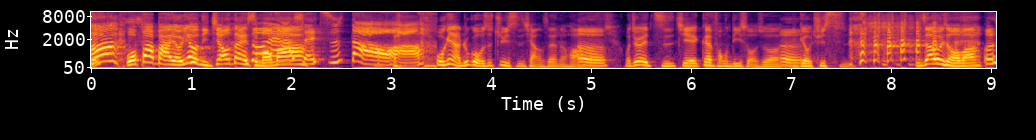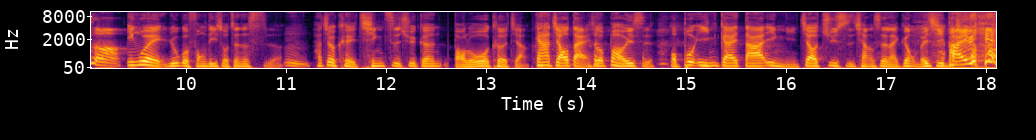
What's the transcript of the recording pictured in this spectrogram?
啊！我爸爸有要你交代什么吗？谁、啊、知道啊？我跟你讲，如果我是巨石强森的话，嗯、我就会直接跟冯迪所说：“嗯、你给我去死。”你知道为什么吗？为什么？因为如果冯迪索真的死了，嗯，他就可以亲自去跟保罗沃克讲，跟他交代说：“不好意思，我不应该答应你叫巨石强森来跟我们一起拍片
